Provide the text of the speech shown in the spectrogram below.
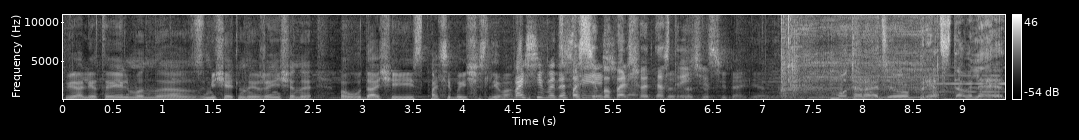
Виолетта Эльман, замечательные женщины. Удачи и спасибо и счастливо. Спасибо, до встречи. Спасибо большое, до До- до- встречи. До свидания. Моторадио представляет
